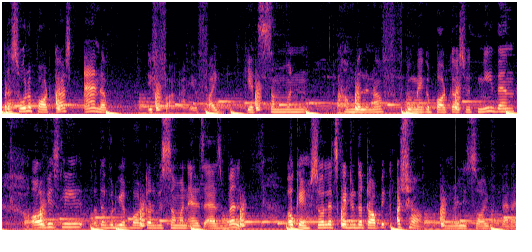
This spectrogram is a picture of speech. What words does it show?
but a solo podcast and a, if I, if i get someone humble enough to make a podcast with me, then obviously there would be a podcast with someone else as well. Okay, so let's get into the topic. Asha, I'm really sorry that I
